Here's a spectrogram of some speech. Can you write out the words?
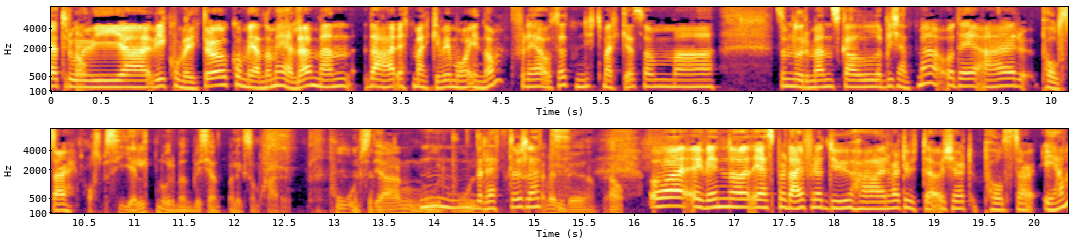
Jeg tror ja. vi, eh, vi, kommer ikke til å komme gjennom hele, men det er et merke vi må innom. For det er også et nytt merke som, eh, som nordmenn skal bli kjent med, og det er Polestar. Og spesielt nordmenn blir kjent med liksom her. Polstjernen, Mm, Nordpolen. rett og slett. Er Veldig, ja. Og Øyvind, jeg spør deg fordi du har vært ute og kjørt Polestar 1,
